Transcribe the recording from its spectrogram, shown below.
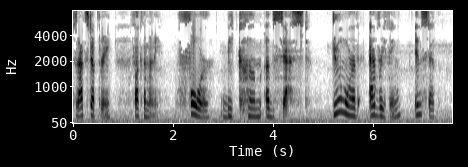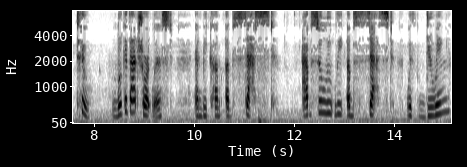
So, that's step three fuck the money. Four, become obsessed do more of everything in step two. Look at that short list and become obsessed, absolutely obsessed with doing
